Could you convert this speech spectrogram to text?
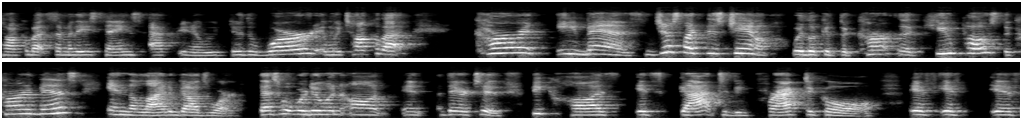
talk about some of these things after you know we do the word and we talk about current events, just like this channel. We look at the current, the Q post, the current events in the light of God's word. That's what we're doing on in there too, because it's got to be practical. If if if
